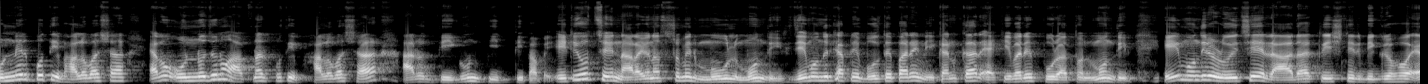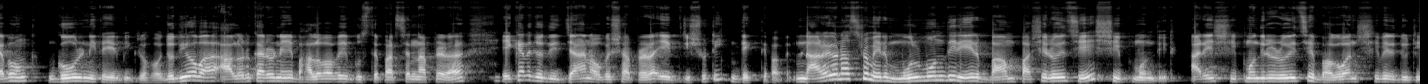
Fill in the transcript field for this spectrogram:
অন্যের প্রতি ভালোবাসা এবং অন্যজনও আপনার প্রতি ভালোবাসা আরও দ্বিগুণ বৃদ্ধি পাবে। এটি হচ্ছে নারায়ণ আশ্রমের মূল মন্দির। যে মন্দিরকে আপনি বলতে পারেন এখানকার একেবারে পুরাতন মন্দির। এই মন্দিরে রয়েছে রাধা কৃষ্ণের বিগ্রহ এবং গৌরনীতাইয়ের বিগ্রহ। যদিও বা আলোর কারণে ভালোভাবে বুঝতে পারছেন না আপনারা, এখানে যদি যান অবশ্যই আপনারা এই দৃশ্যটি দেখতে পাবেন। নারায়ণ আশ্রমের মূল মন্দিরের বাম পাশে রয়েছে শিব মন্দির। আর এই শিব মন্দিরে রয়েছে ভগবান শিবের দুটি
